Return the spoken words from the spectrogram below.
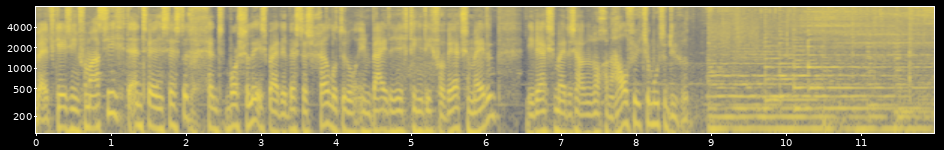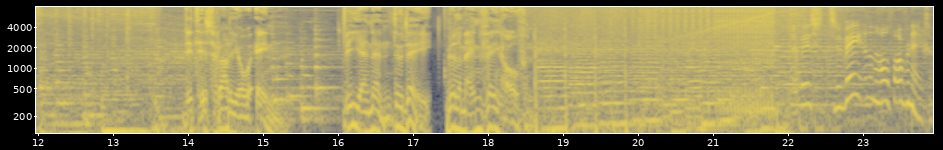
bij Verkeersinformatie. De N62 Gent-Borselen is bij de Westerschelde-tunnel in beide richtingen dicht voor werkzaamheden. Die werkzaamheden zouden nog een half uurtje moeten duren. Dit is Radio 1. BNN Today. Willemijn Veenhoven. Het is 2,5 over 9.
